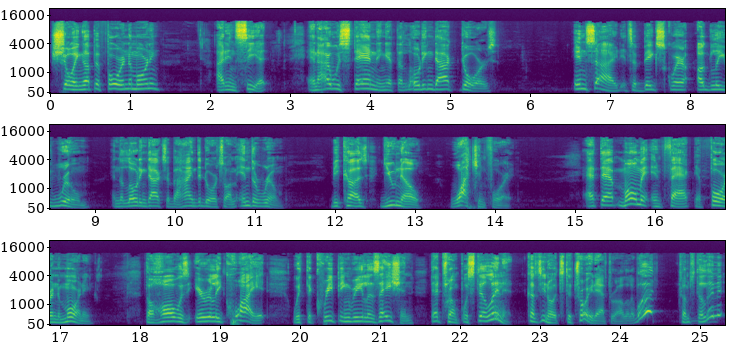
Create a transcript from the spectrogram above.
showing up at four in the morning, I didn't see it. And I was standing at the loading dock doors. Inside, it's a big, square, ugly room, and the loading docks are behind the door, so I'm in the room because you know, watching for it. At that moment, in fact, at four in the morning, the hall was eerily quiet with the creeping realization that Trump was still in it. Because, you know, it's Detroit after all. They're like, what? Trump's still in it?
